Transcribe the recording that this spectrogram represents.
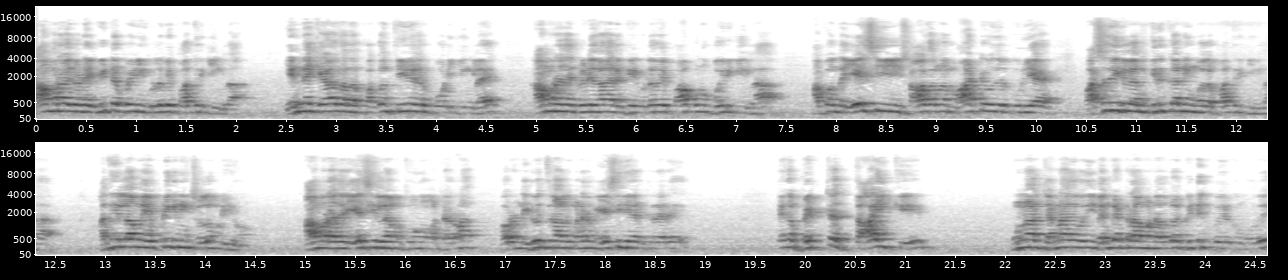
காமராஜருடைய வீட்டை போய் நீங்க உள்ள போய் பார்த்துருக்கீங்களா? என்னைக்காவது அந்த பக்கம் தீநகர் போடிக்கீங்களே காமராஜர் வீடு தான் இருக்கு உள்ள போய் பார்க்கணும் போயிருக்கீங்களா? அப்போ அந்த ஏசி சாதனம் மாட்டுவதற்குரிய வசதிகள் அங்கே இருக்கா நீங்க முதல்ல பார்த்துருக்கீங்களா? அது இல்லாம எப்படிங்க நீங்க சொல்ல முடியும்? காமராஜர் ஏசி இல்லாம தூங்க மாட்டாருன்னா அவர் இருபத்தி நாலு மணி நேரம் ஏசிலேயே இருக்கிறாரு? எங்க பெற்ற தாய்க்கு முன்னாள் ஜனாதிபதி வெங்கட்ராமன் அவர்கள் வீட்டுக்கு போயிருக்கும் போது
